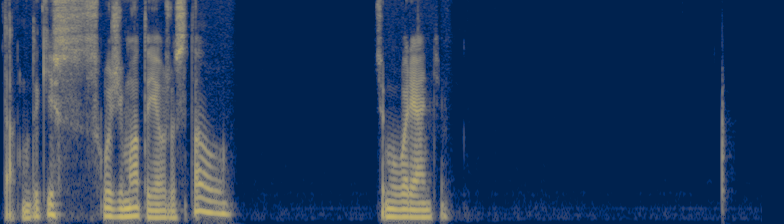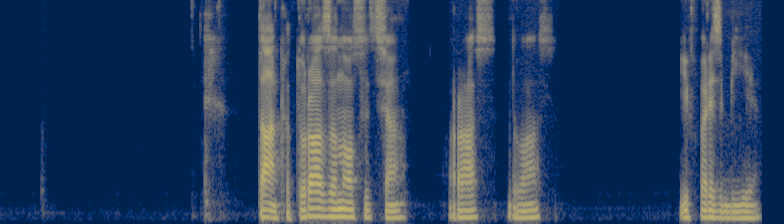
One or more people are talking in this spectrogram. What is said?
Так, ну такі ж схожі мати я вже ставив в цьому варіанті. Так, а тура заноситься. Раз, два. І ферзь б'є.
